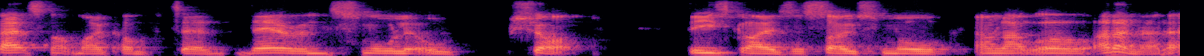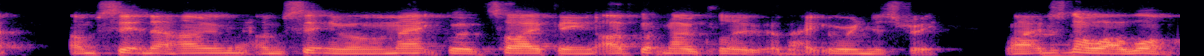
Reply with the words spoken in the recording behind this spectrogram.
that's not my competitor. They're a small little shop. These guys are so small. I'm like, well, I don't know that. I'm sitting at home. I'm sitting on my MacBook typing. I've got no clue about your industry, right? I just know what I want.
